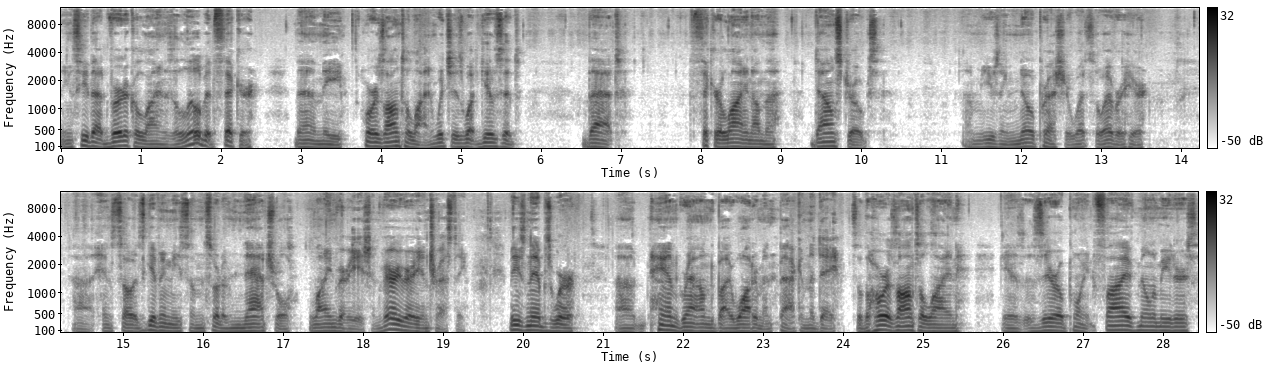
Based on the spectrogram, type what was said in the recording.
You can see that vertical line is a little bit thicker than the horizontal line, which is what gives it that thicker line on the downstrokes. I'm using no pressure whatsoever here. Uh, and so it's giving me some sort of natural line variation. Very, very interesting. These nibs were uh, hand ground by Waterman back in the day. So the horizontal line is 0.5 millimeters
